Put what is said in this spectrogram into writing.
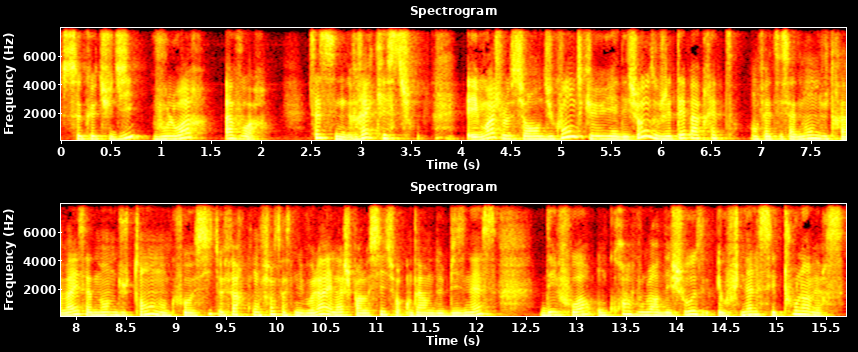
ce que tu dis vouloir avoir Ça, c'est une vraie question. Et moi, je me suis rendu compte qu'il y a des choses où j'étais pas prête. En fait, et ça demande du travail, ça demande du temps. Donc, faut aussi te faire confiance à ce niveau-là. Et là, je parle aussi sur, en termes de business. Des fois, on croit vouloir des choses et au final, c'est tout l'inverse.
